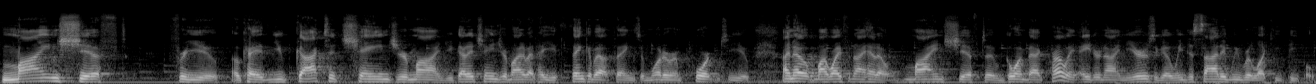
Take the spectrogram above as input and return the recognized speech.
mind shift for you okay? You've got to change your mind. You've got to change your mind about how you think about things and what are important to you. I know my wife and I had a mind shift of going back probably eight or nine years ago. We decided we were lucky people.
